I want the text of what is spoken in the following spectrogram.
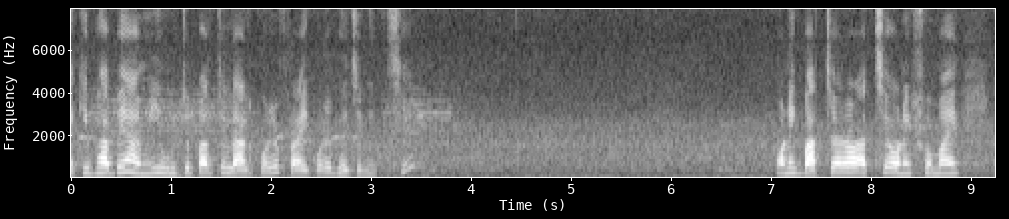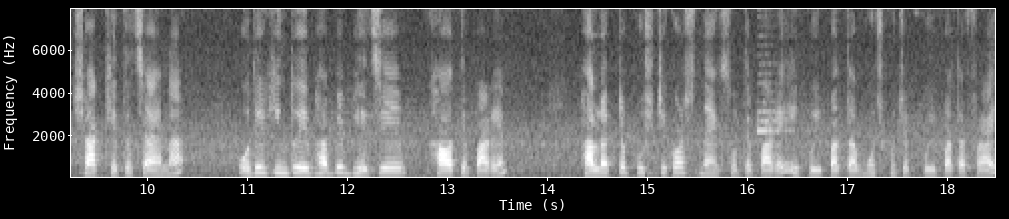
একইভাবে আমি উল্টে পাল্টে লাল করে ফ্রাই করে ভেজে নিচ্ছি। অনেক বাচ্চারা আছে, অনেক সময় শাক খেতে চায় না। ওদের কিন্তু এভাবে ভেজে খাওয়াতে পারেন। ভালো একটা পুষ্টিকর স্ন্যাক্স হতে পারে এই পুঁই পাতা, মুচমুচে পুঁই পাতা ফ্রাই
